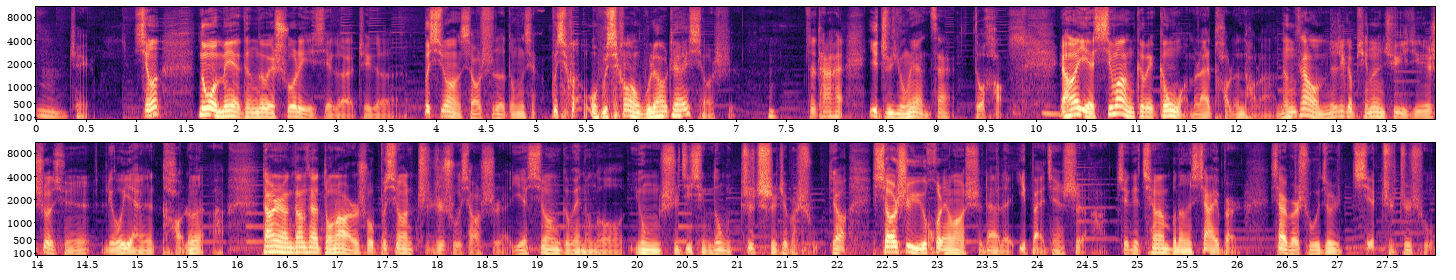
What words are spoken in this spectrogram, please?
嗯。这个。行，那我们也跟各位说了一些个这个不希望消失的东西啊，不希望我不希望无聊斋消失，就它还一直永远在，多好。然后也希望各位跟我们来讨论讨论啊，能在我们的这个评论区以及社群留言讨论啊。当然，刚才董老师说不希望纸质书消失，也希望各位能够用实际行动支持这本书，叫《消失于互联网时代的一百件事》啊。这个千万不能下一本下一本书就是写纸质书，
